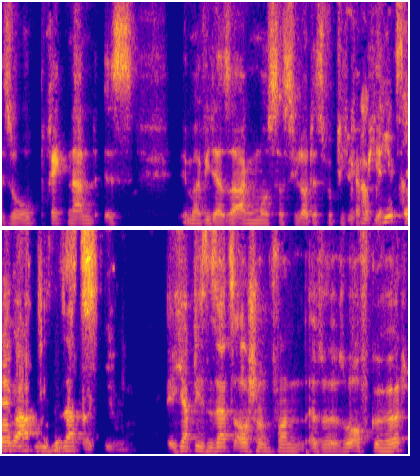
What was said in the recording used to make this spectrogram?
so prägnant ist, immer wieder sagen muss, dass die Leute es wirklich kapieren. Ich selber habe diesen Satz, ich habe diesen Satz auch schon von, also so oft gehört,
